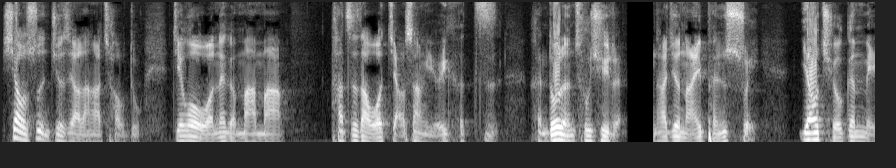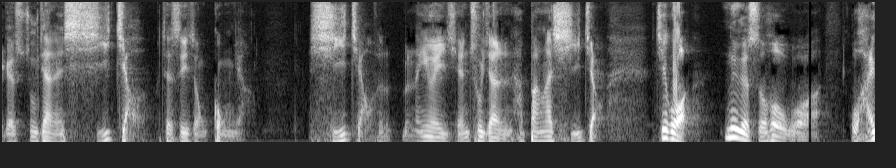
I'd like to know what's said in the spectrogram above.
孝顺就是要让他超度。结果我那个妈妈，她知道我脚上有一颗痣，很多人出去了，她就拿一盆水，要求跟每个出家人洗脚，这是一种供养。洗脚，因为以前出家人他帮他洗脚，结果那个时候我我还。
